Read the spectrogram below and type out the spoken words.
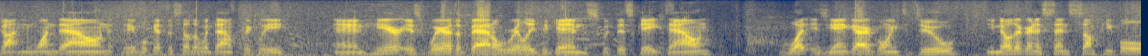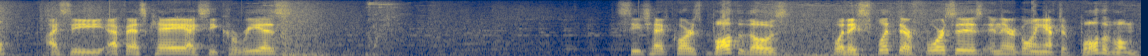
gotten one down. They will get this other one down quickly. And here is where the battle really begins with this gate down. What is Yangair going to do? You know they're going to send some people. I see FSK. I see Korea's. Siege headquarters. Both of those. Boy, they split their forces and they're going after both of them.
